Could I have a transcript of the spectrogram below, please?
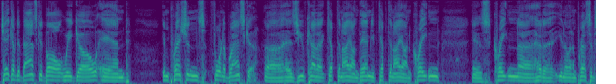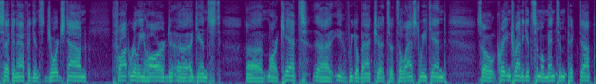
Jacob, to basketball we go and impressions for Nebraska uh, as you've kind of kept an eye on them. You've kept an eye on Creighton. As Creighton uh, had a you know an impressive second half against Georgetown, fought really hard uh, against uh, Marquette. Uh, if we go back to, to, to last weekend, so Creighton trying to get some momentum picked up.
